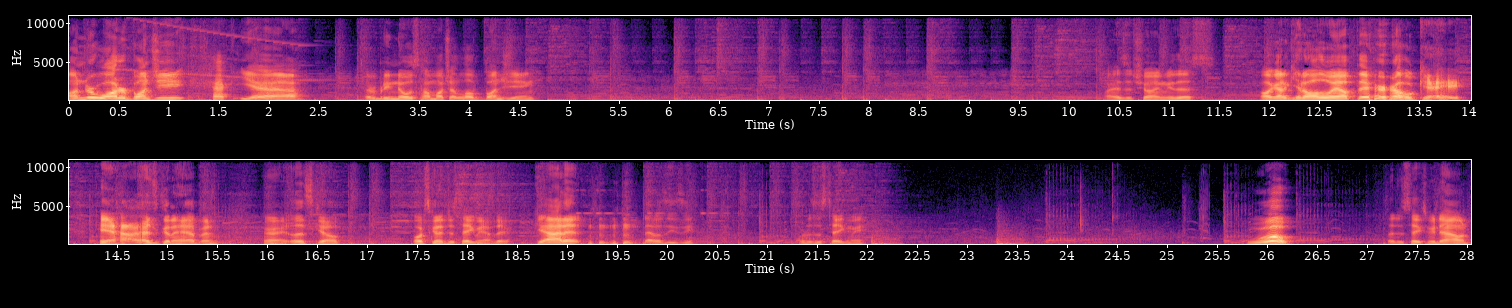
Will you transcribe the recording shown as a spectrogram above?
Underwater bungee? Heck yeah. Everybody knows how much I love bungeeing. Why is it showing me this? Oh, I gotta get all the way up there? okay. Yeah, that's gonna happen. Alright, let's go. Oh, it's gonna just take me up there. Got it. that was easy. Where does this take me? Whoa! That just takes me down.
